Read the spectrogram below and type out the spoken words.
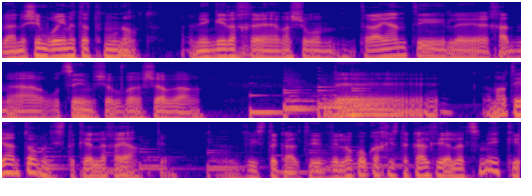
ואנשים רואים את התמונות. אני אגיד לך אה, משהו, התראיינתי לאחד מהערוצים בשבוע שעבר, ואמרתי, יאן, טוב, אני אסתכל איך היה, כן. והסתכלתי, ולא כל כך הסתכלתי על עצמי, כי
